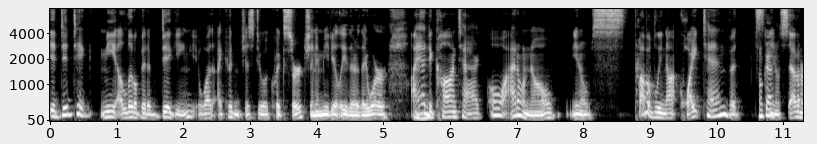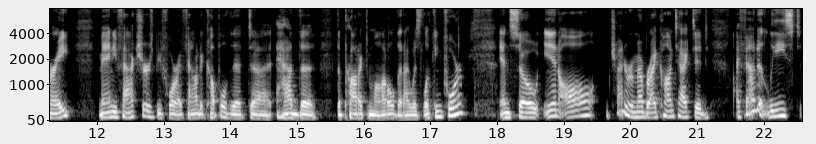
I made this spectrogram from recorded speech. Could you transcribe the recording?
It did take me a little bit of digging. It was I couldn't just do a quick search and immediately there they were. Mm-hmm. I had mm-hmm. to contact, oh, I don't know, you know, s- probably not quite 10, but okay. you know seven or eight manufacturers before I found a couple that uh, had the the product model that I was looking for. And so in all, I'm trying to remember. I contacted. I found at least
